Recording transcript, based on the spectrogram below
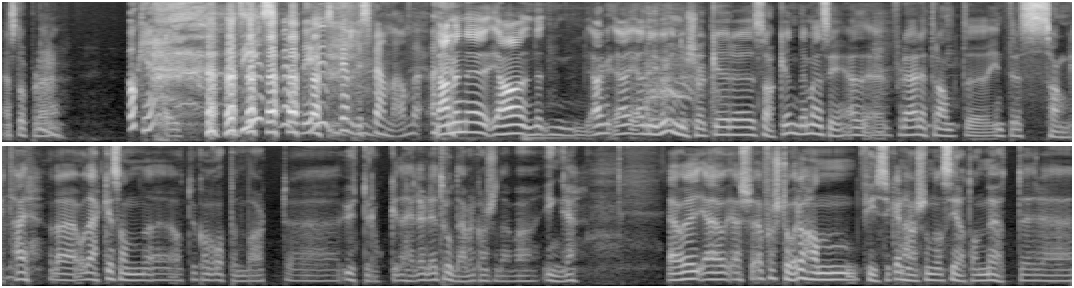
Jeg stopper der, jeg. Okej. Det, er veldig spännande. Nei, men eh, ja, jeg, jeg driver og undersøker eh, saken, det må jeg si. Jeg- for det er et eller annet eh, interessant her. Og det er, og det er ikke sånn eh, at du kan åpenbart eh, utelukke det heller. Det trodde jeg vel kanskje da jeg var yngre. Jeg, jeg, jeg, forstår jo han fysikeren her som nå sier at han møter eh,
